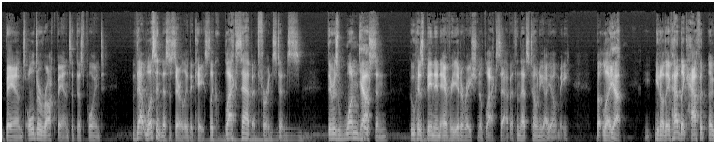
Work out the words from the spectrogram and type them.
bands, older rock bands at this point, that wasn't necessarily the case. Like Black Sabbath, for instance. There is one Yeah. person who has been in every iteration of Black Sabbath, and that's Tony Iommi. But like, yeah, you know, they've had like half a, uh,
